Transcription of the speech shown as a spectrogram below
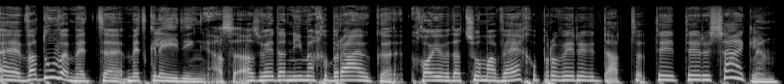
Uh, wat doen we met, uh, met kleding? Als, als we dat niet meer gebruiken, gooien we dat zomaar weg of proberen we dat te, te recyclen?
